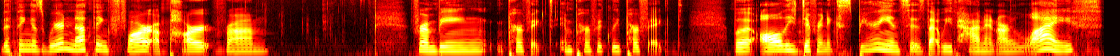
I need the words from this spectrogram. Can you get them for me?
the thing is, we're nothing far apart from from being perfect, imperfectly perfect. But all these different experiences that we've had in our life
